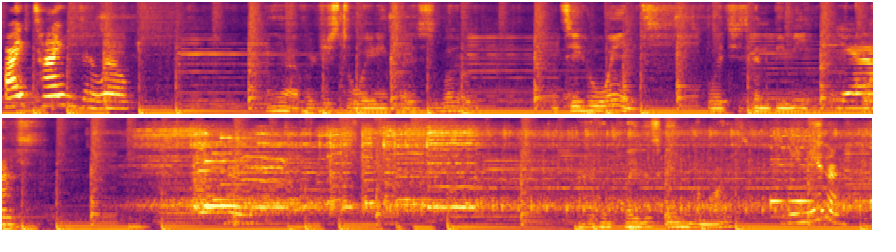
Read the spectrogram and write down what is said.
five times in a row. Yeah, we're just waiting for this to load. Let's see who wins. Which is gonna be me. Yeah. Of course. I haven't played this game in a month. Me neither.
